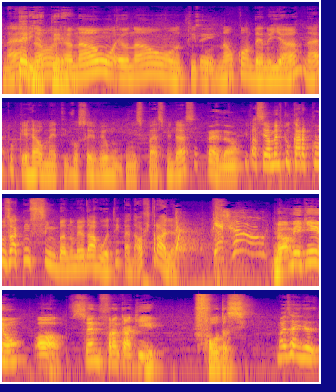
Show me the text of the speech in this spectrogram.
Né? Teria, não, teria. Eu não, eu não, tipo, Sim. não condeno Ian, né? Porque realmente você vê um, um espécime dessa. Perdão. Tipo assim, é mesmo que o cara cruzar com Simba no meio da rua. Tipo, é da Austrália. Guess who? Meu amiguinho, ó, sendo franco aqui, foda-se. Mas ainda,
